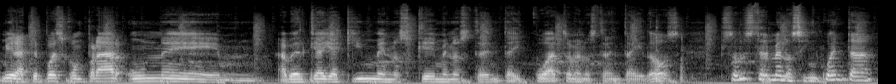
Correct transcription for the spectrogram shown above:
Mira, te puedes comprar un... Em, a ver qué hay aquí, menos que, menos 34, menos 32. Pues ¿dónde está el menos 50?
